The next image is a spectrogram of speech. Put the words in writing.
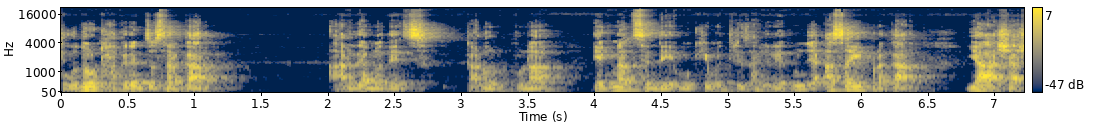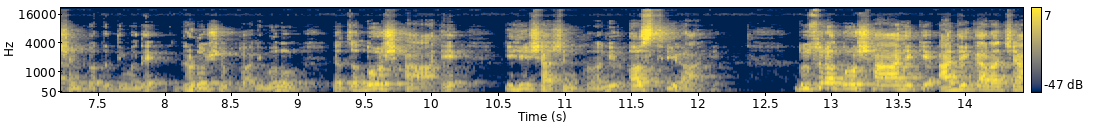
उद्धव ठाकरेंचं सरकार अर्ध्यामध्येच काढून पुन्हा एकनाथ शिंदे मुख्यमंत्री झालेले आहेत. म्हणजे असाही प्रकार या शासन पद्धतीमध्ये घडू शकतो. आणि म्हणून याचा दोष हा आहे की ही शासन प्रणाली अस्थिर आहे. दुसरा दोष हा आहे की अधिकाराच्या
